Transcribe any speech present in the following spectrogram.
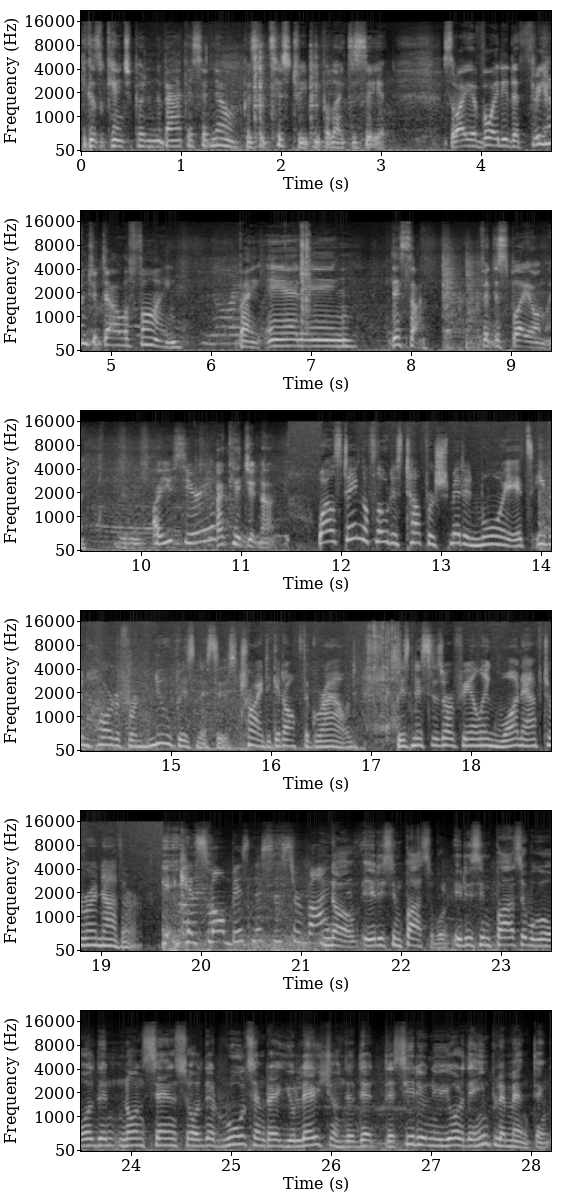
He goes, well, can't you put it in the back? I said, no, because it's history. People like to see it. So I avoided a $300 fine by adding this on for display only. are you serious? I kid you not. While staying afloat is tough for Schmidt and Moy, it's even harder for new businesses trying to get off the ground. Businesses are failing one after another. Can small businesses survive? No, it is impossible. It is impossible with all the nonsense, all the rules and regulations that the, the city of New York they're implementing.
